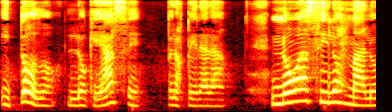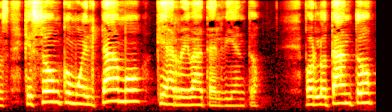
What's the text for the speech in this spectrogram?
y todo lo que hace prosperará. No así los malos, que son como el tamo que arrebata el viento. Por lo tanto,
